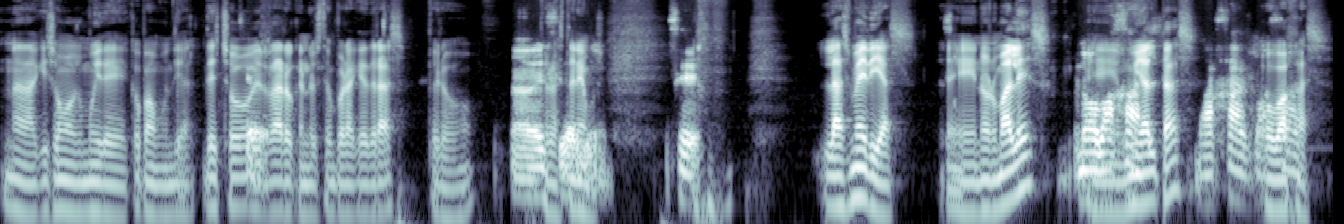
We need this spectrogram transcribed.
Nada, aquí somos muy de Copa Mundial. De hecho, es raro que no estén por aquí atrás, pero, las tenemos. Sí. Las medias, eh, ¿normales? No, eh, bajas. ¿Muy altas? Bajas, bajas. ¿O bajas?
